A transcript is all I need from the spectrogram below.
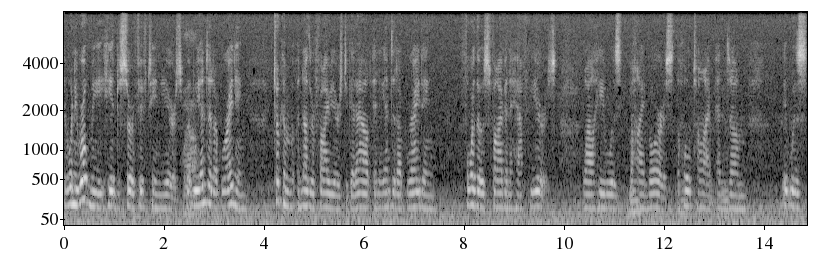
when he wrote me, he had to serve 15 years, but we ended up writing. Took him another five years to get out, and he ended up writing for those five and a half years while he was Mm. behind bars the whole time, and Mm. um, it was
